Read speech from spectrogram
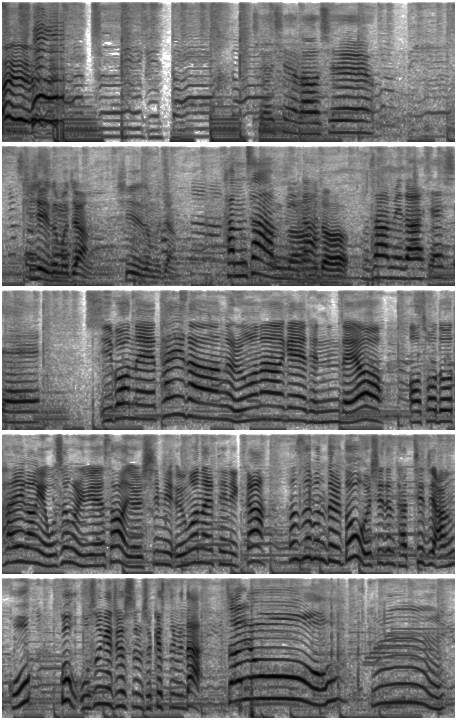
哎，哎谢谢老师。谢谢怎么讲？谢谢怎么讲？ 감사합니다. 감사합니다. 감사합니다. 谢谢. 이번에 타이강을 응원하게 됐는데요. 어, 저도 타이강의 우승을 위해서 열심히 응원할 테니까 선수분들도 올 시즌 다치지 않고 꼭 우승해 주셨으면 좋겠습니다. 짜요! 음.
